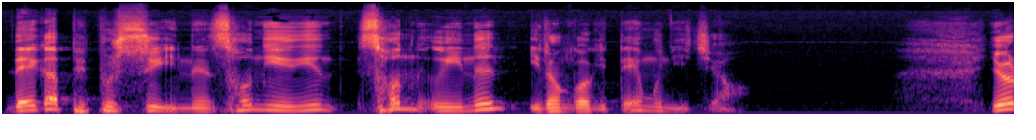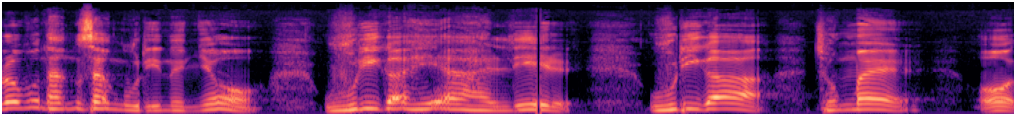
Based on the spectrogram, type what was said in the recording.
내가 베풀 수 있는 선의는 선의는 이런 거기 때문이죠. 여러분 항상 우리는요 우리가 해야 할 일, 우리가 정말 어,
